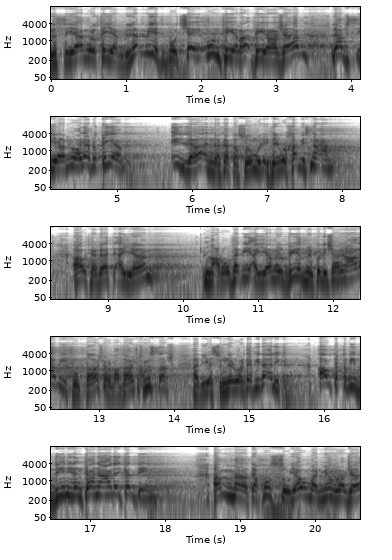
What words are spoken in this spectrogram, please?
للصيام والقيام. لم يثبت شيء في في رجب لا في الصيام ولا في القيام إلا أنك تصوم الاثنين والخميس نعم. أو ثلاث أيام المعروفة بأيام البيض من كل شهر عربي 13 و14 و15 هذه السنة الواردة في ذلك. أو تقضي الدين إذا كان عليك الدين. أما تخص يوما من رجب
